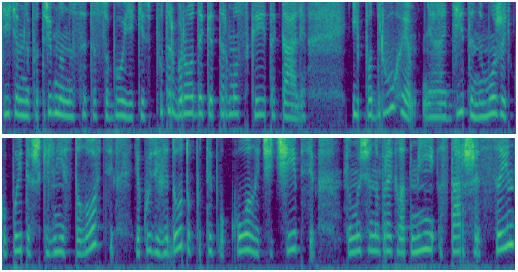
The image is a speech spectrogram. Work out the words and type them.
дітям не потрібно носити з собою якісь бутербродики, термоски і так далі. І по-друге, е, діти не можуть купити в шкільній столовці якусь гидоту по типу коли чи чіпсів. Тому що, наприклад, мій старший син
